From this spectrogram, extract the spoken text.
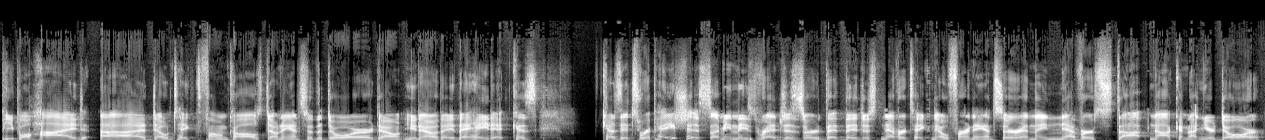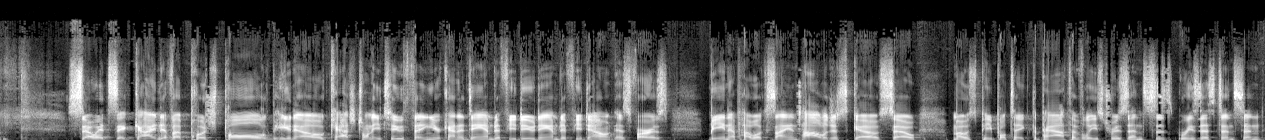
people hide, uh, don't take the phone calls, don't answer the door, don't you know they they hate it because because it's rapacious. I mean, these regs are that they just never take no for an answer, and they never stop knocking on your door. So it's a kind of a push pull, you know, catch twenty two thing. You're kind of damned if you do, damned if you don't, as far as being a public Scientologist go. So most people take the path of least resistance, and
